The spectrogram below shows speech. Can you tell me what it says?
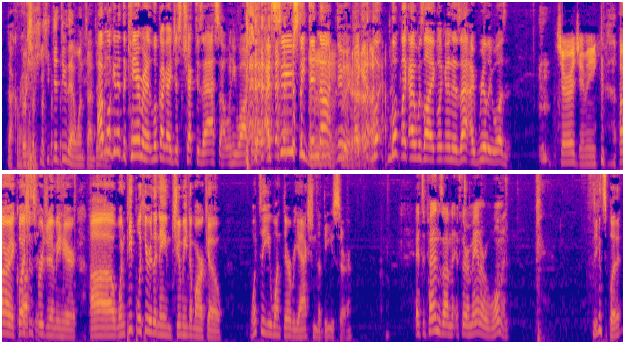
Doc Remedy. he did do that one time. Didn't I'm he? looking at the camera and it looked like I just checked his ass out when he walked away. I seriously did not do it. Like it looked, looked like I was like looking at his ass. I really wasn't. sure, Jimmy. All right, questions Busted. for Jimmy here. Uh, when people hear the name Jimmy DeMarco, what do you want their reaction to be, sir? It depends on if they're a man or a woman. You can split it.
